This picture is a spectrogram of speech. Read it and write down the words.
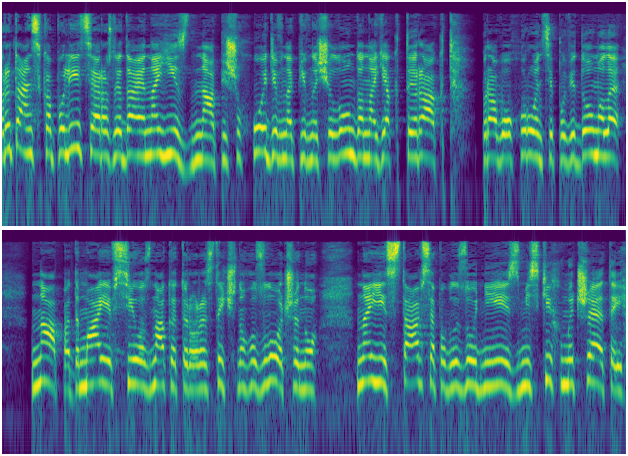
Британська поліція розглядає наїзд на пішоходів на півночі Лондона як теракт. Правоохоронці повідомили, напад має всі ознаки терористичного злочину. Наїзд стався поблизу однієї з міських мечетей,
